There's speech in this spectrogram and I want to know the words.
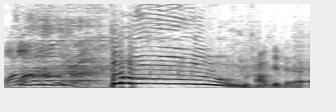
100. Boom! I'll give it that.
